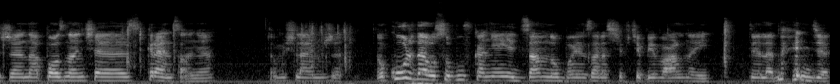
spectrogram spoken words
że na Poznań się skręca, nie? To myślałem, że... No kurde, osobówka, nie jedź za mną, bo ja zaraz się w ciebie walnę i tyle będzie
